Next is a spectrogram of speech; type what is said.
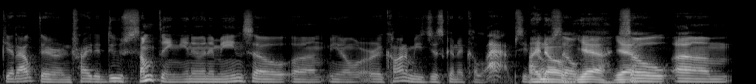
get out there and try to do something. You know what I mean? So, um, you know, our economy is just going to collapse. You know? I know. So, Yeah, yeah. So, um,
